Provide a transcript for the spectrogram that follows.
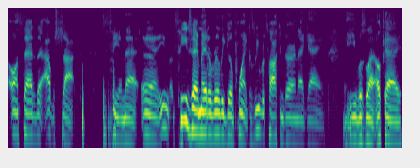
on Saturday, I was shocked seeing that. And you know, TJ made a really good point because we were talking during that game, and he was like, "Okay,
